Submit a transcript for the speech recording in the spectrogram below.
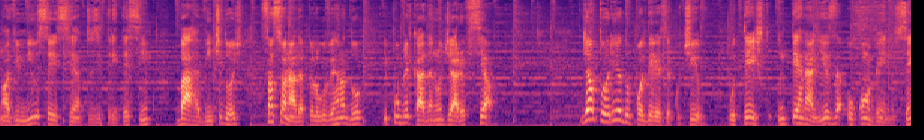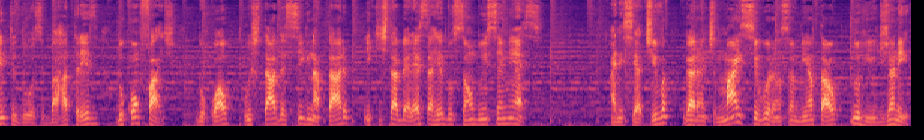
9635-22, sancionada pelo governador e publicada no Diário Oficial. De autoria do Poder Executivo, o texto internaliza o convênio 112-13 do CONFAS, do qual o Estado é signatário e que estabelece a redução do ICMS. A iniciativa garante mais segurança ambiental no Rio de Janeiro.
